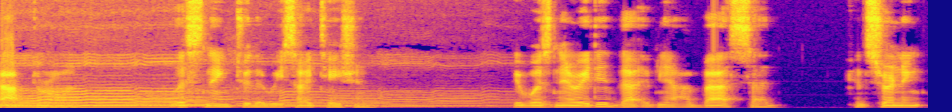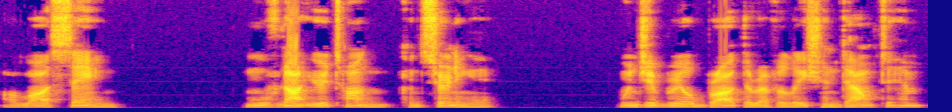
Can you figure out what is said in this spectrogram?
chapter on listening to the recitation. It was narrated that Ibn Abbas said concerning Allah's saying, Move not your tongue concerning it. When Jibril brought the revelation down to him,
